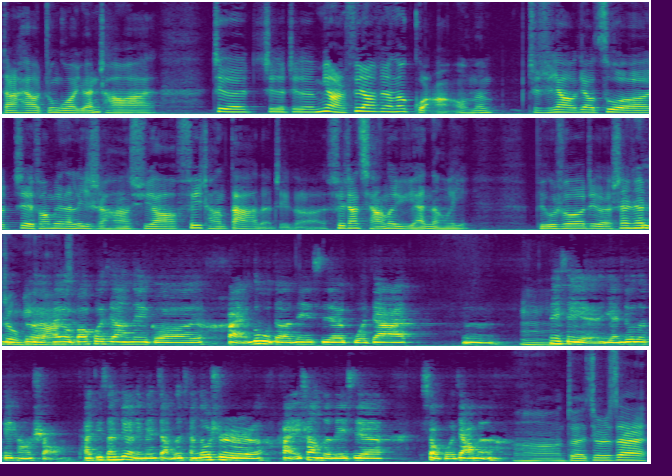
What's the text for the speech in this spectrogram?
当然还有中国元朝啊，这个这个这个面儿非常非常的广。我们就是要要做这方面的历史，好像需要非常大的这个非常强的语言能力。比如说这个山山证明啊，还有包括像那个海陆的那些国家，嗯嗯，那些也研究的非常少。他第三卷里面讲的全都是海上的那些小国家们。啊，对，就是在。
